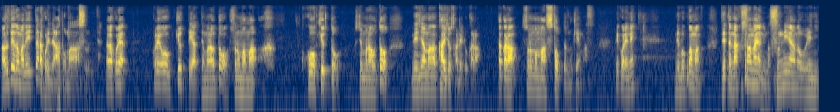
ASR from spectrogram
ある程度までいったらこれであと回す。だからこれ、これをキュッてやってもらうと、そのまま、ここをキュッとしてもらうと、ネジ山が解除されるから。だから、そのままストッと抜けます。で、これね。で、僕はまあ、絶対なくさないように、まスネアの上に。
